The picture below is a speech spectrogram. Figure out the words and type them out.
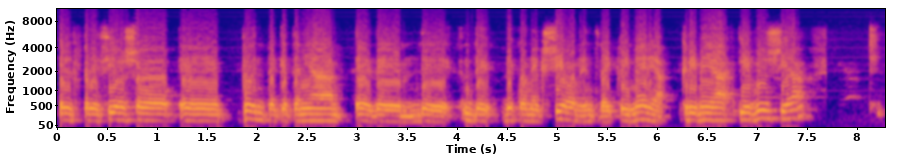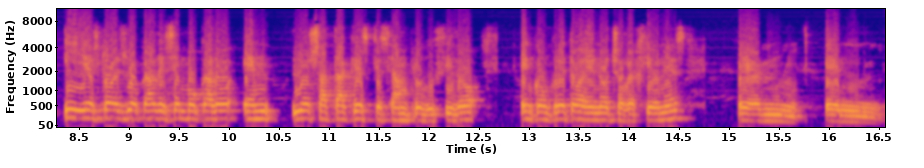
el precioso eh, puente que tenía eh, de, de, conexión entre Crimea, Crimea y Rusia y esto es lo que ha desembocado en los ataques que se han producido en concreto en ocho regiones, em, en,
